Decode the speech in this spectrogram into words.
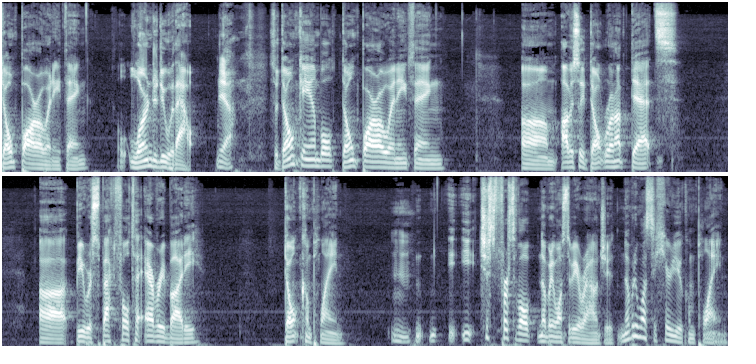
don't borrow anything, learn to do without. yeah, So don't gamble, don't borrow anything. Um, obviously, don't run up debts. Uh, be respectful to everybody. Don't complain. Y- Just first of all, nobody wants to be around you. Nobody wants to hear you complain.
